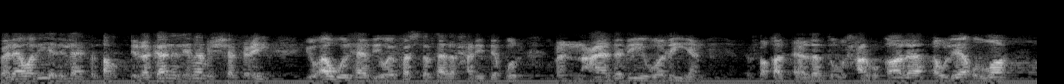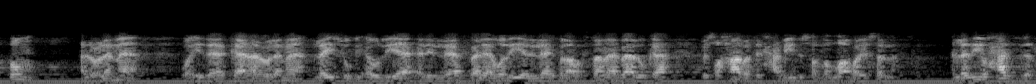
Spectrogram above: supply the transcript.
فلا ولي لله في الأرض. إذا كان الإمام الشافعي يؤول هذه ويفسر هذا الحديث يقول من عاد لي وليا فقد آذنته بالحرب. قال أولياء الله هم العلماء. وإذا كان العلماء ليسوا بأولياء لله فلا ولي لله في الأرض. فما بالك بصحابة الحبيب صلى الله عليه وسلم؟ الذي يحذر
